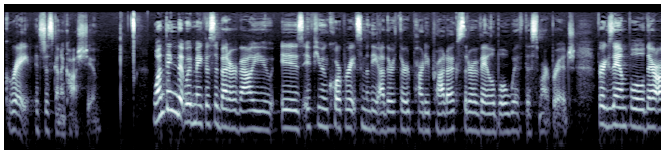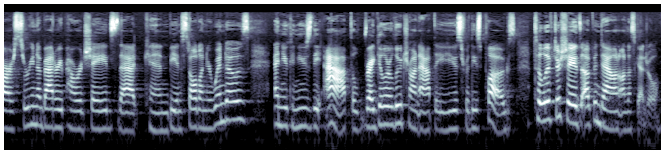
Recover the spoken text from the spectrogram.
great. It's just going to cost you. One thing that would make this a better value is if you incorporate some of the other third-party products that are available with the Smart Bridge. For example, there are Serena battery-powered shades that can be installed on your windows, and you can use the app, the regular Lutron app that you use for these plugs, to lift your shades up and down on a schedule.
